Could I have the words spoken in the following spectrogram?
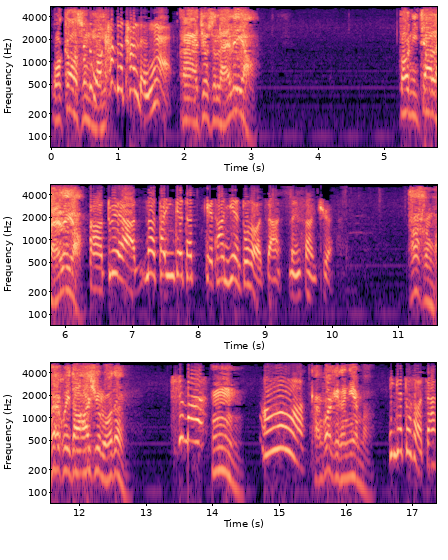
我告诉你，但是我看到他人哎，啊，就是来了呀，到你家来了呀，啊对啊，那他应该他给他念多少章能上去？他很快会到阿修罗的，是吗？嗯，哦，赶快给他念吧，应该多少张？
